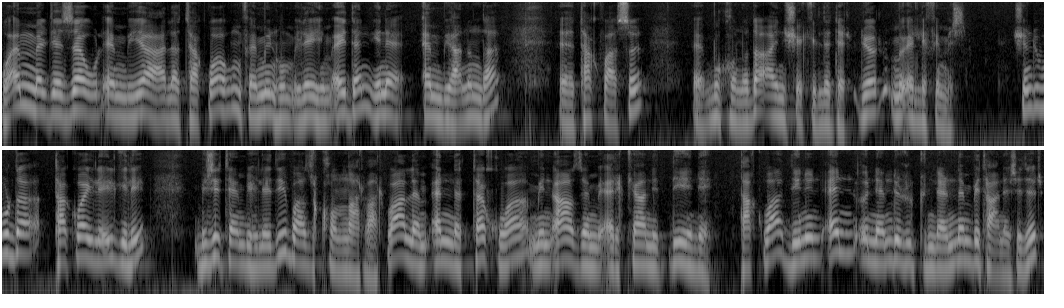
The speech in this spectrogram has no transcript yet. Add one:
Ve emmel cezaul enbiya ala takvahum fe minhum ileyhim eyden yine enbiyanın da e, takvası e, bu konuda aynı şekildedir diyor müellifimiz. Şimdi burada takva ile ilgili bizi tembihlediği bazı konular var. Ve alem enne takva min azami erkanid dini. Takva dinin en önemli rükünlerinden bir tanesidir.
